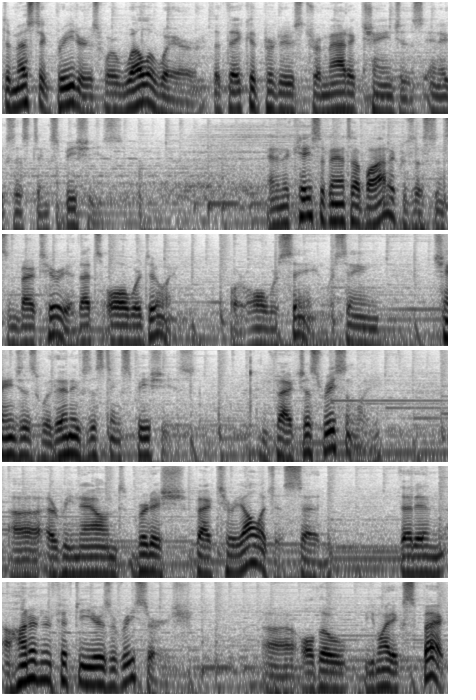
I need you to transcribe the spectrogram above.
domestic breeders were well aware that they could produce dramatic changes in existing species. And in the case of antibiotic resistance in bacteria, that's all we're doing, or all we're seeing. We're seeing changes within existing species. In fact, just recently, uh, a renowned British bacteriologist said that in 150 years of research, uh, although you might expect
